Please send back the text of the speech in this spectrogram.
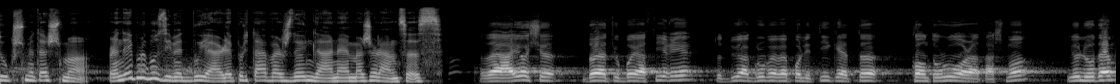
dukshme tashmë, prandaj propozimet bujare për ta vazhdojnë nga ana e mazhorancës. Dhe ajo që doja t'ju bëja thirrje të dyja grupeve politike të konturuara tashmë, ju lutem,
